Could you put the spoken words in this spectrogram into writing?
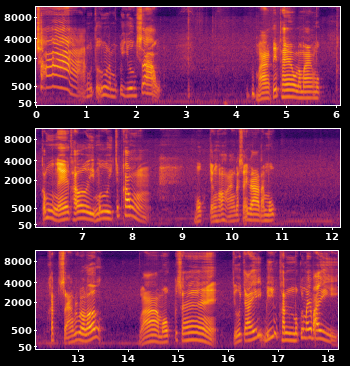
cha! Tôi tưởng là một cái giường sao? Màn tiếp theo là màn một công nghệ thời 10.0 một trận hỏa hoạn đã xảy ra tại một khách sạn rất là lớn. Và một cái xe chữa cháy biến thành một cái máy bay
